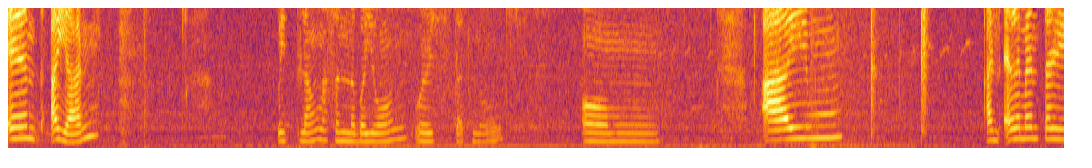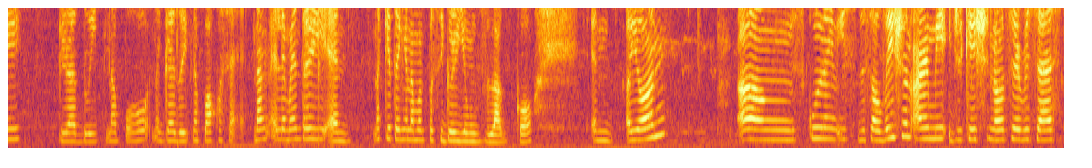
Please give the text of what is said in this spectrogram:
And ayan. Wait lang, nasan na ba yon? Where's that notes? Um, I'm an elementary graduate na po. Nag-graduate na po ako sa, ng elementary and nakita niyo naman po siguro yung vlog ko. And, ayun, ang school name is the Salvation Army Educational Services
